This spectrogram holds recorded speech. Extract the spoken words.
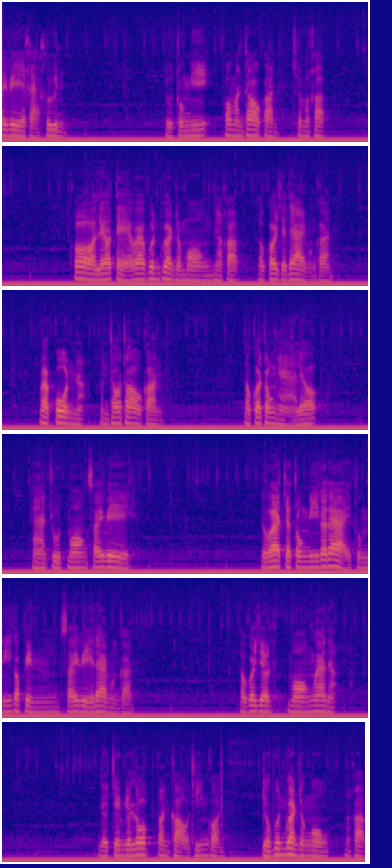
ด์เวย์ขาขึ้น อยู่ตรงนี้เพราะมันเท่ากันใช่ไหมครับ ก็แล้วแต่ว่าเพื่อนๆจะมองนะครับ เราก็จะได้เหมือนกัน ว่าก้นน่ะมันเท่าๆกัน เราก็ต้องหาแล้ว หาจุดมองไซด์เวย์ รือว่าจะตรงนี้ก็ได้ ตรงนี้ก็เป็นไซด์เวย์ได้เหมือนกัน เราก็จะมองว่าเนี่ย เดี๋ยวเจมจะลบอันเก่าทิ้งก่อน เดี๋ยวเพื่อนๆจะงงนะครับ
